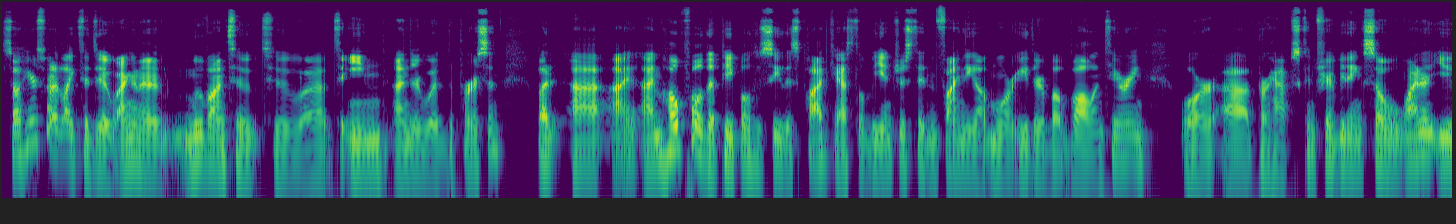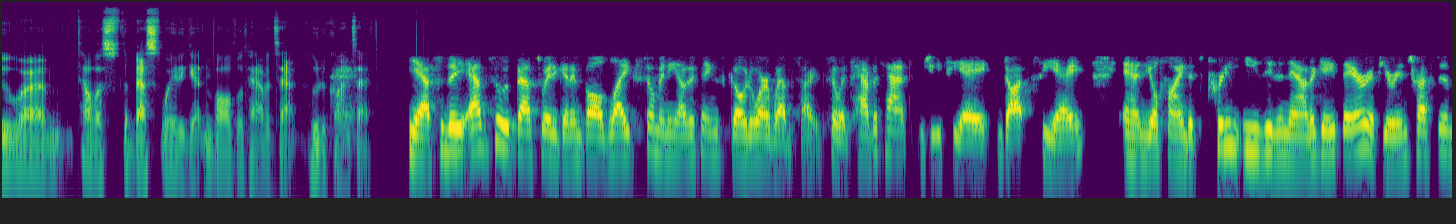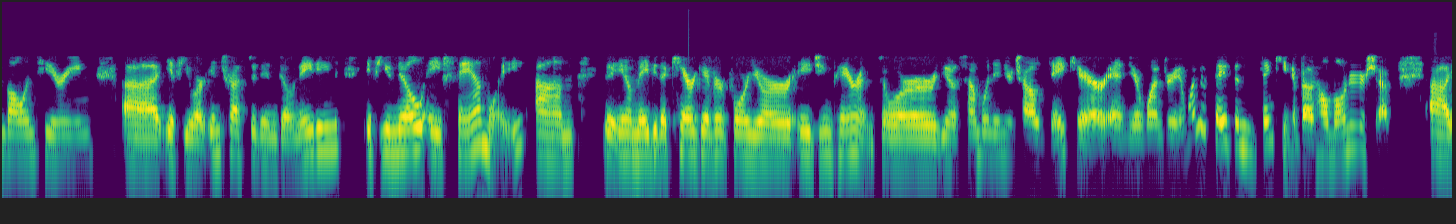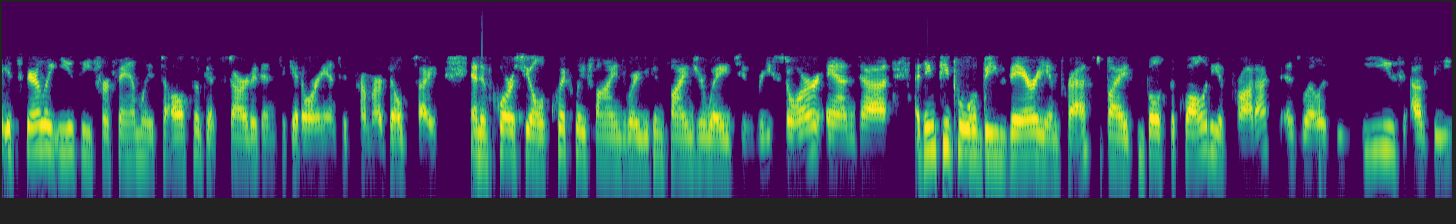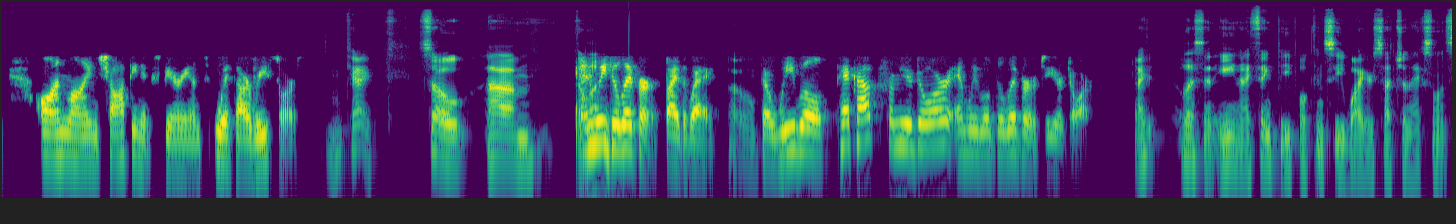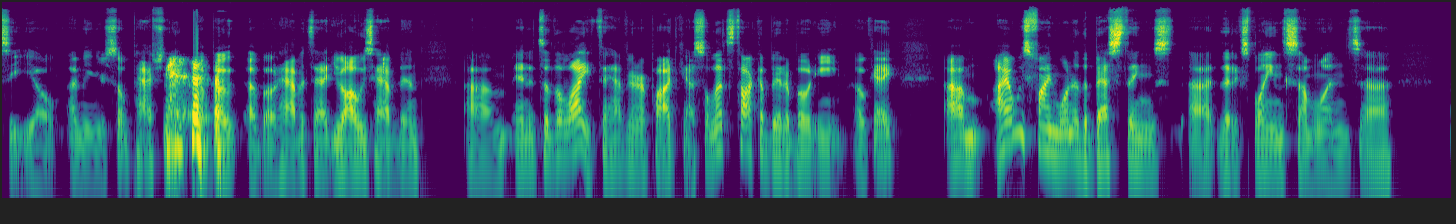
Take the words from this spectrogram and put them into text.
So here's what I'd like to do. I'm going to move on to to uh, to Ene Underwood, the person. But uh, I, I'm hopeful that people who see this podcast will be interested in finding out more, either about volunteering or uh, perhaps contributing. So why don't you um, tell us the best way to get involved with Habitat, who to contact? Yeah, so the absolute best way to get involved, like so many other things, go to our website. So it's habitatgta.ca, and you'll find it's pretty easy to navigate there if you're interested in volunteering, uh, if you are interested in donating, if you know a family, um, you know, maybe the caregiver for your aging parents or, you know, someone in your child's daycare, and you're wondering, I wonder if they've been thinking about home ownership. Uh, it's fairly easy for families to also get started and to get oriented from our build site. And of of course, you'll quickly find where you can find your way to Restore. And uh, I think people will be very impressed by both the quality of product as well as the ease of the online shopping experience with our Restore. Okay. So, um, and we deliver, by the way. Oh. So we will pick up from your door and we will deliver to your door. I, listen, Ene. I think people can see why you're such an excellent CEO. I mean, you're so passionate about about Habitat. You always have been, um, and it's a delight to have you on our podcast. So let's talk a bit about Ene. Okay, um, I always find one of the best things uh, that explains someone's uh,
